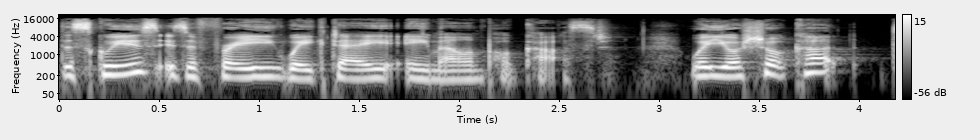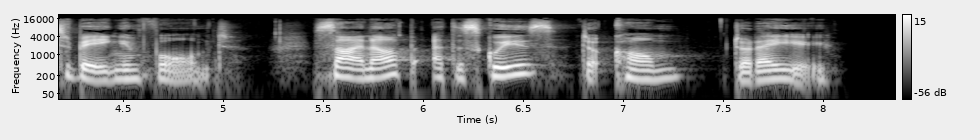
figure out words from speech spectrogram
The Squiz is a free weekday email and podcast. We're your shortcut to being informed. Sign up at thesquiz.com.au.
